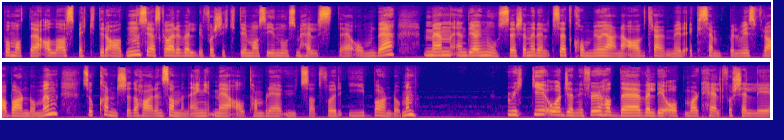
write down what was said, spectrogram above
på en måte alle aspekter av den, så jeg skal være veldig forsiktig med å si noe som helst eh, om det. Men en diagnose generelt sett kommer jo gjerne av traumer eksempelvis fra barndommen, så kanskje det har en sammenheng med alt han ble utsatt for i barndommen. Ricky og Jennifer hadde veldig åpenbart helt forskjellig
